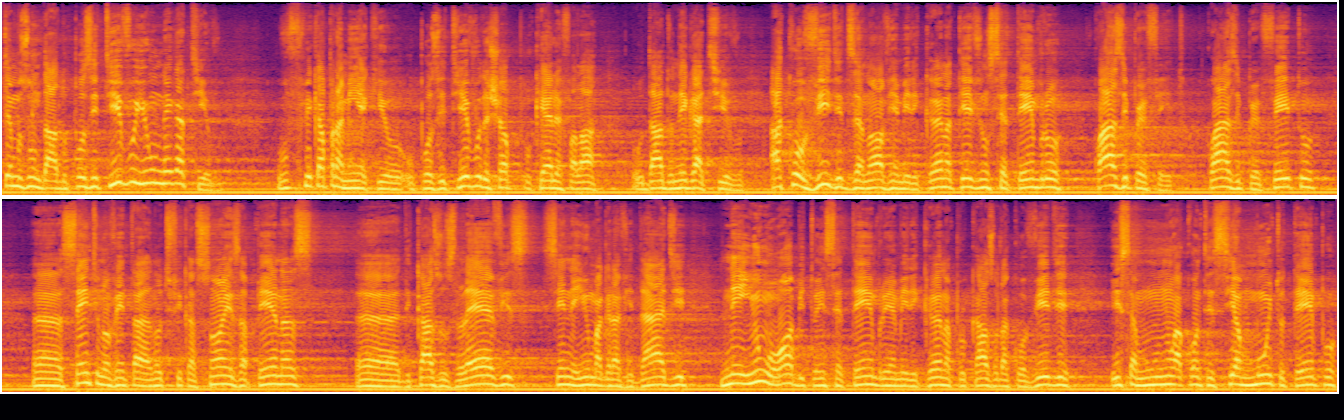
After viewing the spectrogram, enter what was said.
temos um dado positivo e um negativo. Vou ficar para mim aqui o, o positivo, deixar o Keller falar o dado negativo. A Covid-19 americana teve um setembro quase perfeito, quase perfeito. Uh, ah, 190 notificações apenas uh, de casos leves, sem nenhuma gravidade, nenhum óbito em setembro em Americana por causa da Covid. Isso é, não acontecia há muito tempo.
